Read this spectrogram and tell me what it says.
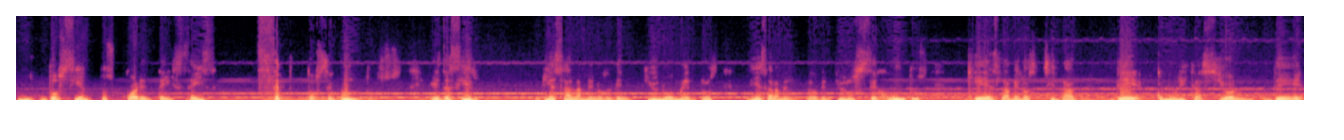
246 septosegundos, es decir, 10 a la menos 21 metros, 10 a la menos 21 segundos, que es la velocidad de comunicación de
